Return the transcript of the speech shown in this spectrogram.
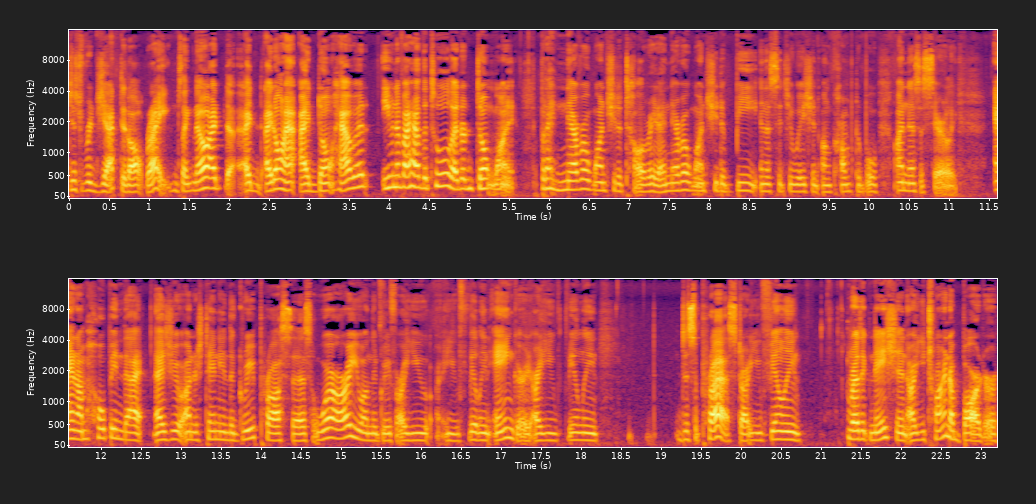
just reject it all right It's like, no, I, I, I don't, ha- I don't have it. Even if I have the tool, I don't, don't want it. But I never want you to tolerate. It. I never want you to be in a situation uncomfortable unnecessarily. And I'm hoping that as you're understanding the grief process, where are you on the grief? Are you, are you feeling angered? Are you feeling disoppressed? Are you feeling resignation are you trying to barter?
